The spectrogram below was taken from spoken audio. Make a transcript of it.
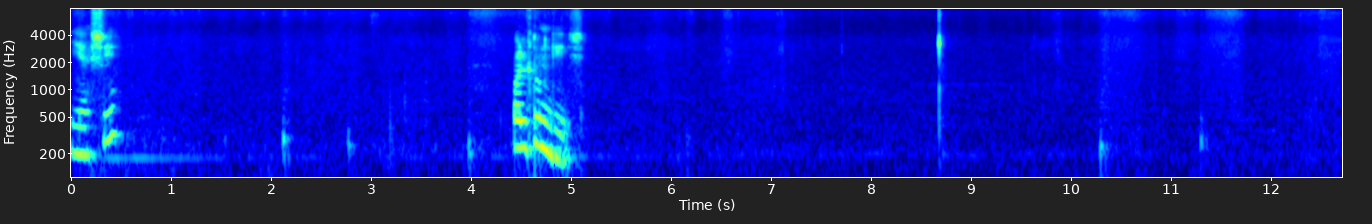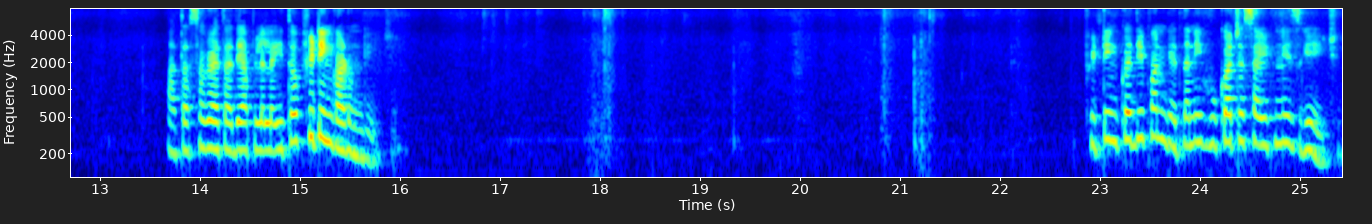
ही अशी पलटून घ्यायची. आता सगळ्यात आधी आपल्याला इथं फिटिंग काढून घ्यायची. फिटिंग कधी पण घेताना हुकाच्या साईडनेच घ्यायची.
